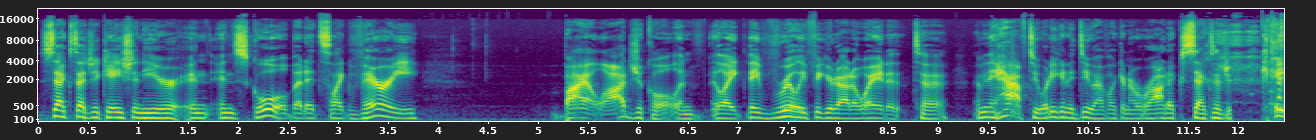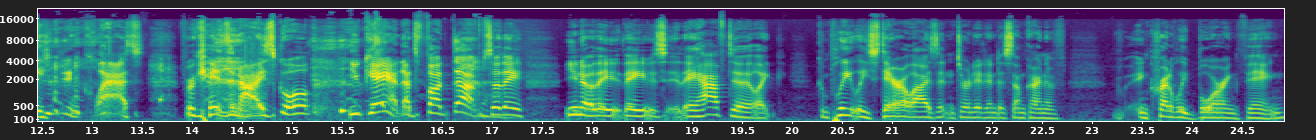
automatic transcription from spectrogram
sex education here in, in school, but it's like very biological and like they've really figured out a way to, to I mean they have to. What are you gonna do? Have like an erotic sex education class for kids in high school? You can't. That's fucked up. So they you know, they they they have to like completely sterilize it and turn it into some kind of incredibly boring thing.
